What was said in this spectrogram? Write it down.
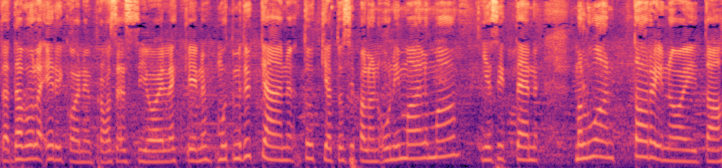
tämä voi olla erikoinen prosessi joillekin, mutta mä tykkään tutkia tosi paljon unimaailmaa. Ja sitten mä luon tarinoita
